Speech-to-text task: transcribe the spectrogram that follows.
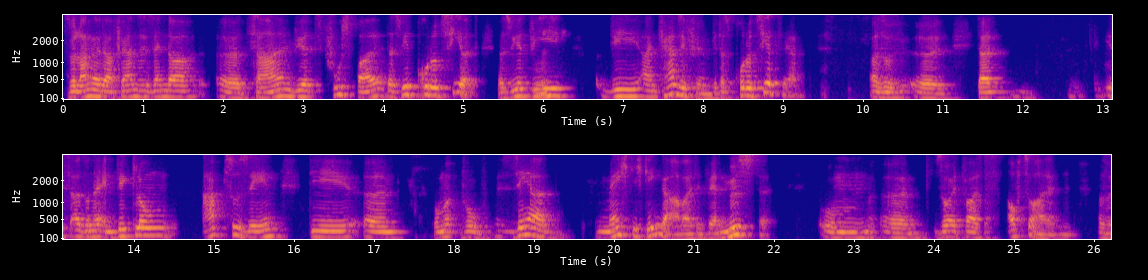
Solange da Fernsehsender äh, zahlen, wird Fußball, das wird produziert. Das wird wie, mhm. wie ein Fernsehfilm, wird das produziert werden. Also äh, da ist also eine Entwicklung abzusehen, die, ähm, wo, wo sehr mächtig gegengearbeitet werden müsste, um äh, so etwas aufzuhalten. Also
